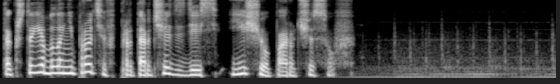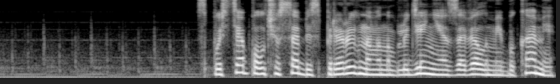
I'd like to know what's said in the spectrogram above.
так что я была не против проторчать здесь еще пару часов. Спустя полчаса беспрерывного наблюдения за вялыми быками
